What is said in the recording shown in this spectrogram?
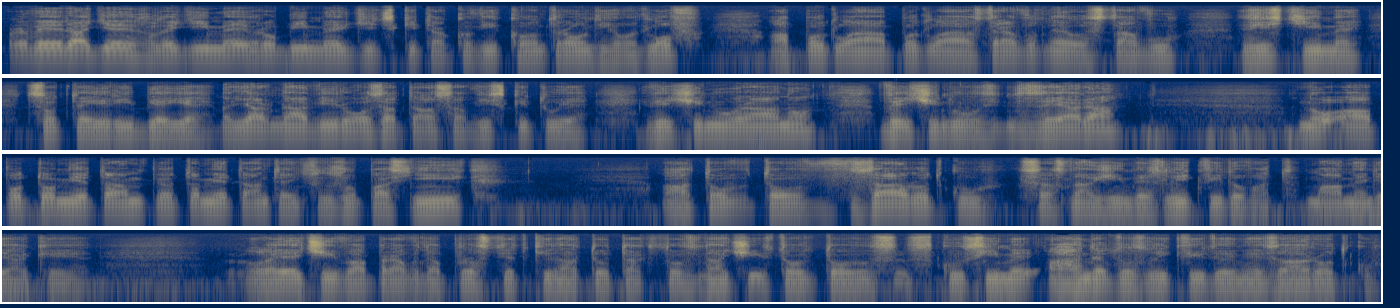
V prvej rade hledíme, robíme vždy takový kontrolný odlov a podľa, podľa zdravotného stavu zistíme, co tej rybe je. Jarná výroza tá sa vyskytuje väčšinu ráno, väčšinu z jara No a potom je tam, potom je tam ten cuzopasník a to, to v zárodku sa snažíme zlikvidovať. Máme nejaké léčiva, pravda, prostriedky na to, tak to, značí, to, to skúsime a hneď to zlikvidujeme v zárodku.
